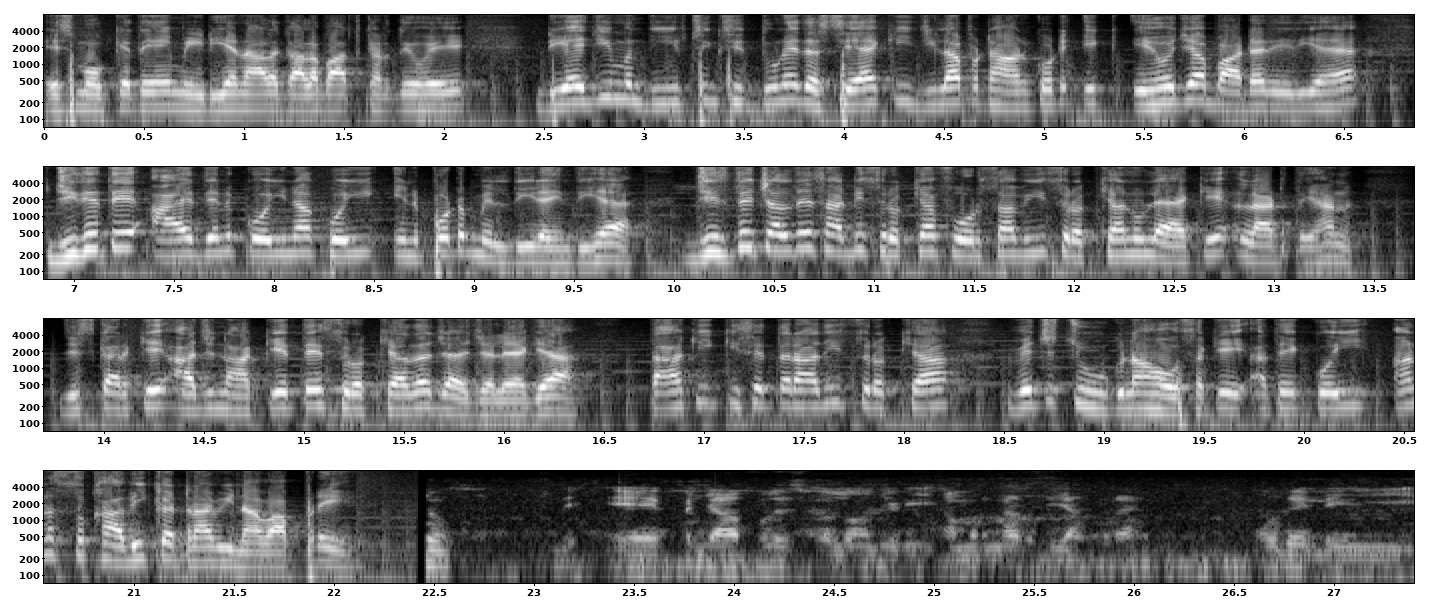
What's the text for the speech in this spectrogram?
ਇਸ ਮੌਕੇ ਤੇ ਮੀਡੀਆ ਨਾਲ ਗੱਲਬਾਤ ਕਰਦੇ ਹੋਏ ਡੀਆਈਜੀ ਮਨਦੀਪ ਸਿੰਘ ਸਿੱਧੂ ਨੇ ਦੱਸਿਆ ਕਿ ਜ਼ਿਲ੍ਹਾ ਪਠਾਨਕੋਟ ਇੱਕ ਇਹੋ ਜਿਹਾ ਬਾਰਡਰ ਏਰੀਆ ਹੈ, ਜਿਹਦੇ ਤੇ ਆਏ ਦਿਨ ਕੋਈ ਨਾ ਕੋਈ ਇਨਪੁਟ ਮਿਲਦੀ ਰਹਿੰਦੀ ਹੈ। ਜਿਸ ਦੇ ਚਲਦੇ ਸਾਡੀ ਸੁਰੱਖਿਆ ਫੋਰਸਾਂ ਵੀ ਸੁਰੱਖਿਆ ਨੂੰ ਲੈ ਕੇ ਅਲਰਟ ਤੇ ਹਨ। ਜਿਸ ਕਰਕੇ ਅੱਜ ਨਾਕੇ ਤੇ ਸੁਰੱਖਿਆ ਦਾ ਜਾਇਜ਼ਾ ਲਿਆ ਗਿਆ। ਤਾਂ ਕਿ ਕਿਸੇ ਤਰ੍ਹਾਂ ਦੀ ਸੁਰੱਖਿਆ ਵਿੱਚ ਚੂਕ ਨਾ ਹੋ ਸਕੇ ਅਤੇ ਕੋਈ ਅਣਸੁਖਾਵੀ ਘਟਨਾ ਵੀ ਨਾ ਵਾਪਰੇ। ਤੇ ਇਹ ਪੰਜਾਬ ਪੁਲਿਸ ਵੱਲੋਂ ਜਿਹੜੀ ਅਮਰਨਾਥ ਦੀ ਯਾਤਰਾ ਹੈ, ਉਹਦੇ ਲਈ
